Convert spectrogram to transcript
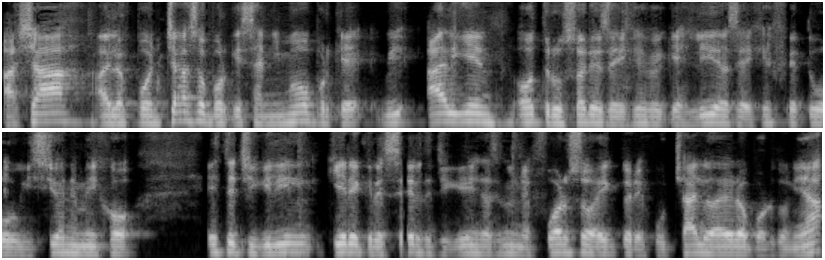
Allá a los ponchazos porque se animó, porque alguien, otro usuario ese jefe que es líder, ese jefe tuvo visión y me dijo, este chiquilín quiere crecer, este chiquilín está haciendo un esfuerzo, Héctor, escuchalo, dale la oportunidad.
